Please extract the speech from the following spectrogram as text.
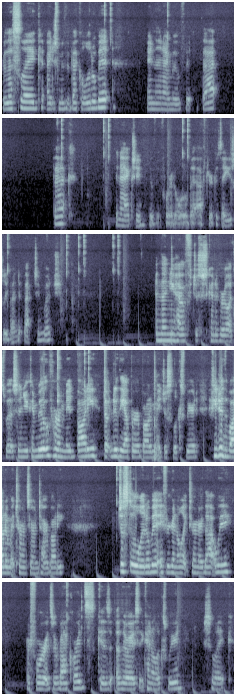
for this leg, I just move it back a little bit, and then I move it that back, and I actually move it forward a little bit after, because I usually bend it back too much and then you have just kind of a relaxed and you can move her mid body don't do the upper or bottom it just looks weird. If you do the bottom it turns her entire body. Just a little bit if you're gonna like turn her that way or forwards or backwards because otherwise it kind of looks weird. So like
